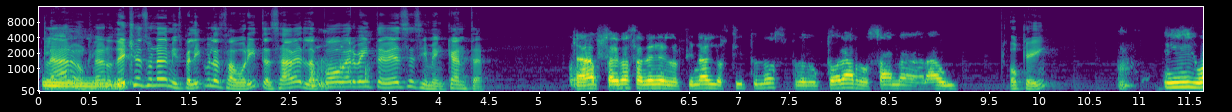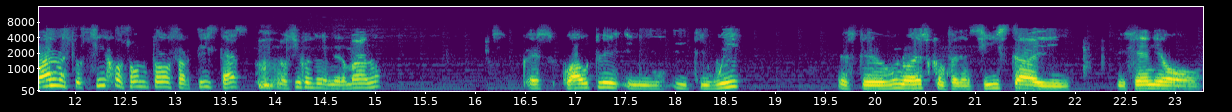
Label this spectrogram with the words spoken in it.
claro, claro. De hecho es una de mis películas favoritas, ¿sabes? La puedo ver 20 veces y me encanta. Ah, pues ahí vas a ver al final los títulos. Productora Rosana Arau. Ok. Y igual nuestros hijos son todos artistas, los hijos de mi hermano, es Cuautli y, y Kiwi. Este, uno es conferencista y, genio,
